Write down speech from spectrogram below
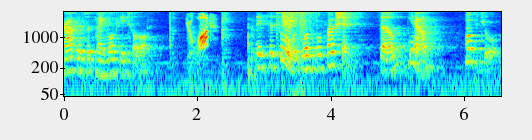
Reroute this with my multi tool. Your what? It's a tool with multiple functions. So, you know, multi tool.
